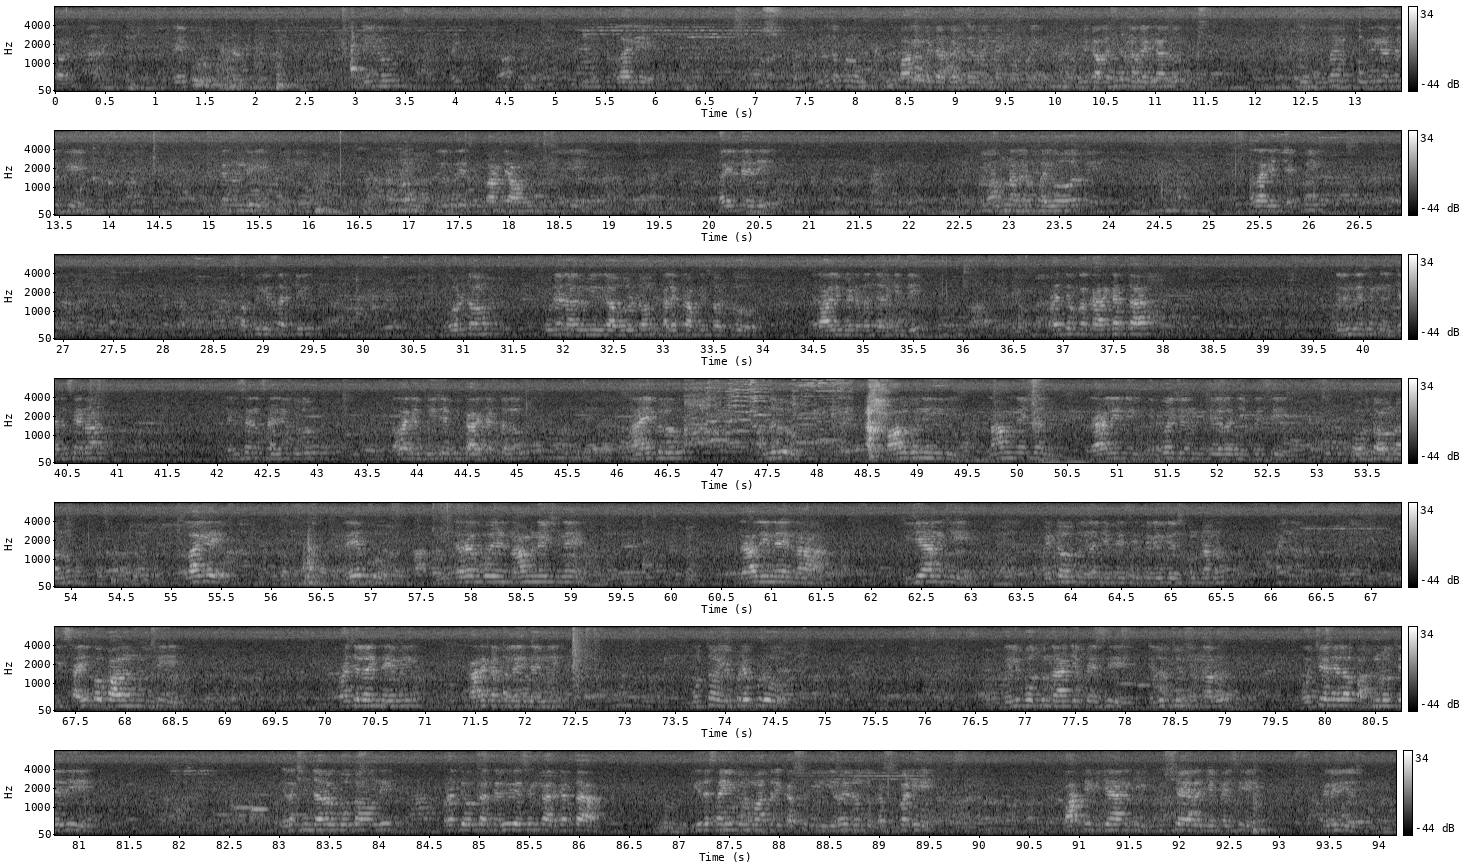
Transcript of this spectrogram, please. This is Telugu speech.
నమస్కారం రేపు నేను అలాగే అనంతపురం పార్లమెంట్ అభ్యర్థి అయినటువంటి పులికాల సత్యనారాయణ గారు రేపు ఉదయం తొమ్మిది గంటలకి ఇక్కడ నుండి అర్థం తెలుగుదేశం పార్టీ ఆఫీస్ నుంచి బయలుదేరి రామ్నగర్ ఫ్లైఓవర్ అలాగే ZP Saptagiri circle. Old town Suryanagar మీదుగా ఓల్డ్ టౌన్ కలెక్టర్ ఆఫీస్ వరకు ర్యాలీ పెట్టడం జరిగింది. ప్రతి ఒక్క కార్యకర్త తెలుగుదేశం జనసేన జనసేన సైనికులు అలాగే బీజేపీ కార్యకర్తలు నాయకులు అందరూ పాల్గొని ఈ నామినేషన్ ర్యాలీని దిగ్విజయం చేయాలని చెప్పేసి కోరుతా ఉన్నాను. అలాగే రేపు జరగబోయే నామినేషనే ర్యాలీనే నా విజయానికి మెట్ అవుతుందని చెప్పేసి తెలియజేసుకుంటున్నాను. ఈ సైకో పాలన నుంచి ప్రజలైతేమి కార్యకర్తలైతేమి మొత్తం ఎప్పుడెప్పుడు వెళ్ళిపోతుందా అని చెప్పేసి ఎదురు చూస్తున్నారు. వచ్చే నెల పదమూడవ తేదీ ఎలక్షన్ జరగబోతూ ఉంది. ప్రతి ఒక్క తెలుగుదేశం కార్యకర్త వీర సైనికులు మాత్రం కష్ట ఇరవై రోజులు కష్టపడి పార్టీ విజయానికి కృషి చేయాలని చెప్పేసి తెలియజేసుకుంటున్నాను.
